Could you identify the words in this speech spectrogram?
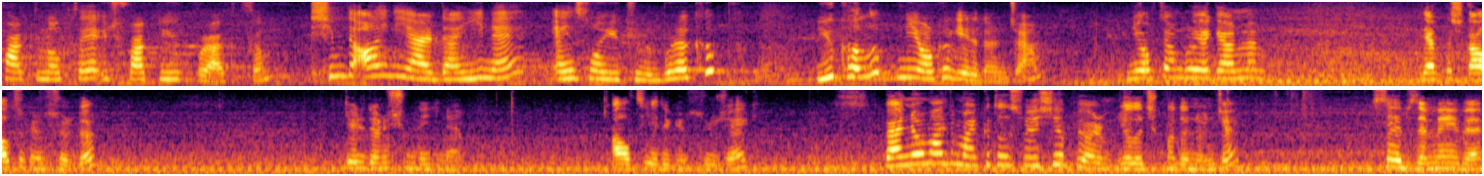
farklı noktaya 3 farklı yük bıraktım. Şimdi aynı yerden yine en son yükümü bırakıp yük alıp New York'a geri döneceğim. New York'tan buraya gelmem yaklaşık 6 gün sürdü. Geri dönüşüm de yine 6-7 gün sürecek. Ben normalde market alışverişi yapıyorum yola çıkmadan önce. Sebze, meyve,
